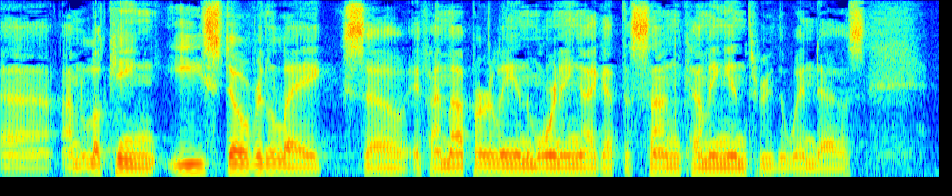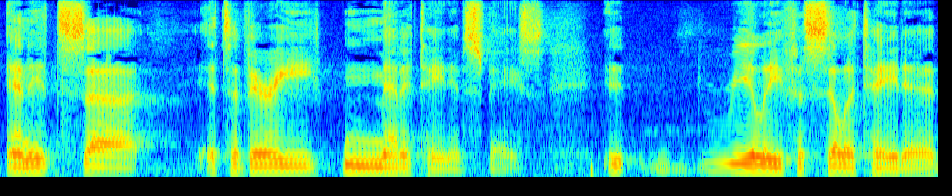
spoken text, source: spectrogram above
Uh, I'm looking east over the lake, so if I'm up early in the morning, I got the sun coming in through the windows, and it's uh, it's a very meditative space. It really facilitated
